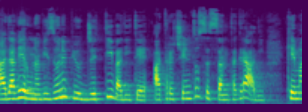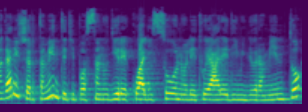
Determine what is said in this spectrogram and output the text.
ad avere una visione più oggettiva di te a 360 gradi, che magari certamente ti possano dire quali sono le tue aree di miglioramento,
